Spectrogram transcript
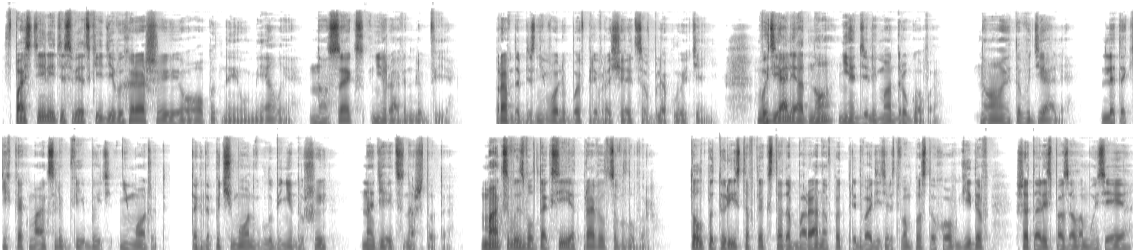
В постели эти светские дивы хороши, опытные, умелые, но секс не равен любви. Правда, без него любовь превращается в блеклую тень. В идеале одно неотделимо от другого. Но это в идеале. Для таких, как Макс, любви быть не может. Тогда почему он в глубине души надеется на что-то? Макс вызвал такси и отправился в Лувр. Толпы туристов, как стадо баранов под предводительством пастухов-гидов, шатались по залам музея,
